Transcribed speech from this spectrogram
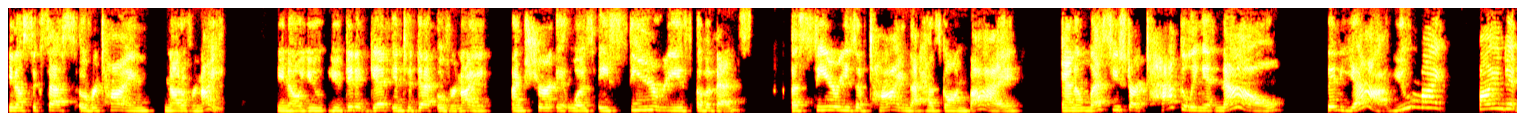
you know, success over time, not overnight. You know, you you didn't get into debt overnight. I'm sure it was a series of events, a series of time that has gone by and unless you start tackling it now, then yeah, you might find it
